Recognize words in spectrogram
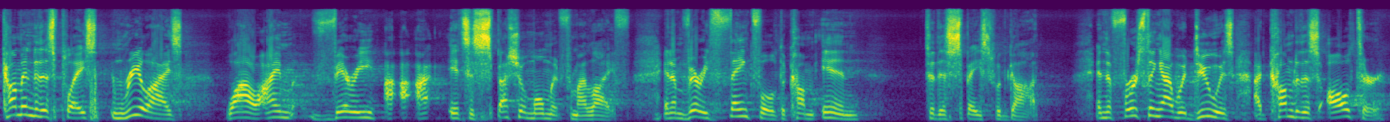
come into this place and realize, wow, I'm very, it's a special moment for my life. And I'm very thankful to come in to this space with God. And the first thing I would do is I'd come to this altar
